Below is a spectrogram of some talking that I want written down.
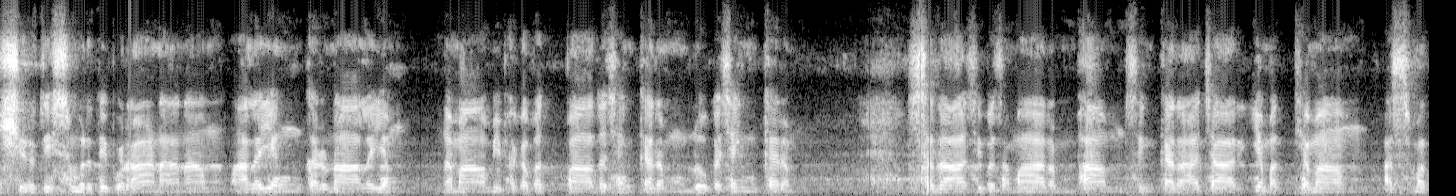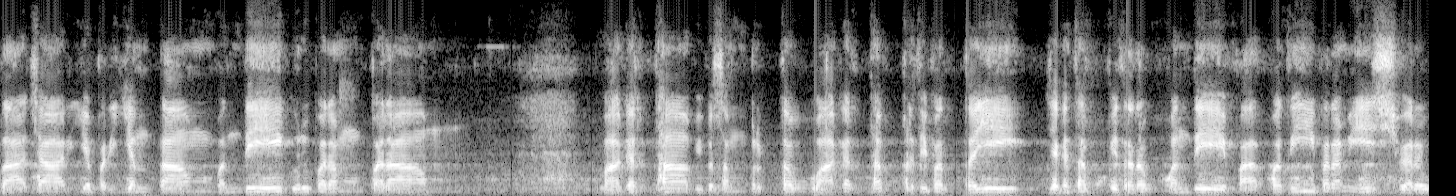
శృతిస్మృతిపురాణానాम् ఆలయం కరుణాలయం. నమామి భగవత్పాదశంకరం లోకశంకరం. సదాశివసమారంభాం శంకరాచార్యమధ్యమాం అస్మదాచార్యపర్యంతాం వందే గురుపరంపరాం. వాగర్ధావివ సంపృక్తౌ వాగర్ధ ప్రతిపత్తయే జగత పితరౌ వందే పార్వతీ పరమేశ్వరౌ.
